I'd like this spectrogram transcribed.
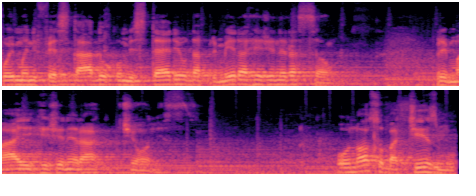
foi manifestado o mistério da primeira regeneração, primae regenerationis. O nosso batismo,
